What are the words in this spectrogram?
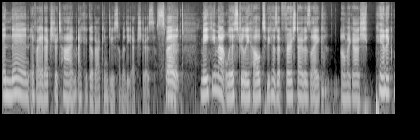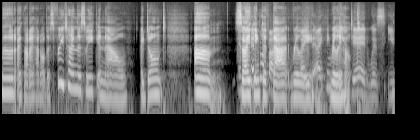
And then if I had extra time, I could go back and do some of the extras. Smart. But making that list really helped because at first I was like, oh my gosh, panic mode. I thought I had all this free time this week and now I don't. Um, so I think that that really, I, I think really what helped. did was you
